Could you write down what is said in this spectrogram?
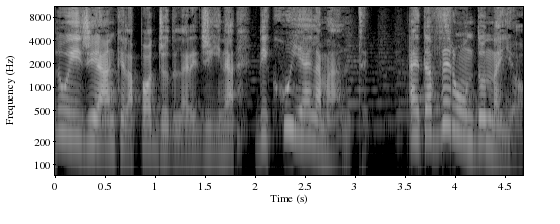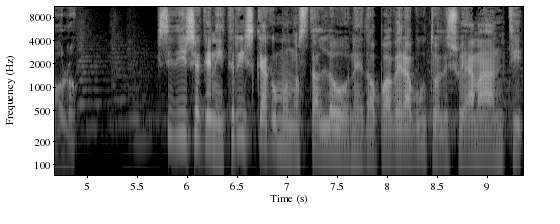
Luigi ha anche l'appoggio della regina, di cui è l'amante. È davvero un donnaiolo. Si dice che nitrisca come uno stallone dopo aver avuto le sue amanti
